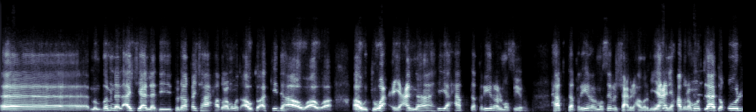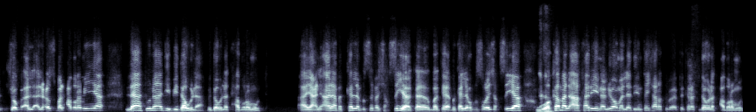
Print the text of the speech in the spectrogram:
آه، من ضمن الأشياء التي تناقشها حضرموت أو تؤكدها أو أو أو توعي عنها هي حق تقرير المصير. حق تقرير المصير للشعب الحضرمي. يعني حضرموت لا تقول شوف العصبة الحضرمية لا تنادي بدولة بدولة حضرموت. يعني أنا بتكلم بصفة شخصية بكلمك بصفة شخصية نعم. وكما الاخرين اليوم الذي انتشرت فكرة دولة حضرموت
